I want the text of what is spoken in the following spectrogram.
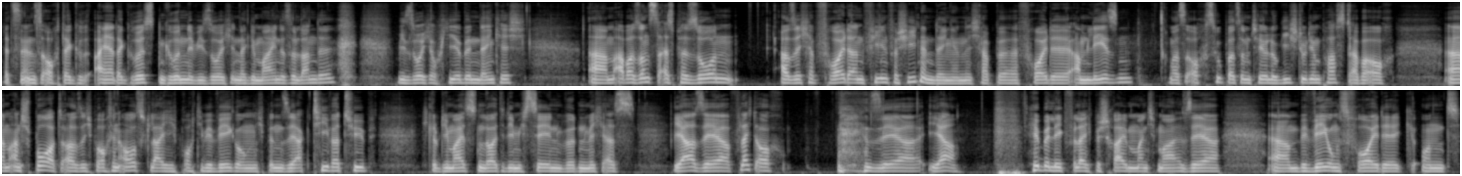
letzten Endes auch der, einer der größten Gründe, wieso ich in der Gemeinde so lande, wieso ich auch hier bin, denke ich. Ähm, aber sonst als Person, also ich habe Freude an vielen verschiedenen Dingen. Ich habe äh, Freude am Lesen, was auch super zum Theologiestudium passt, aber auch ähm, an Sport. Also ich brauche den Ausgleich, ich brauche die Bewegung. Ich bin ein sehr aktiver Typ. Ich glaube, die meisten Leute, die mich sehen, würden mich als ja sehr, vielleicht auch sehr, ja, hibbelig vielleicht beschreiben manchmal, sehr ähm, bewegungsfreudig. Und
